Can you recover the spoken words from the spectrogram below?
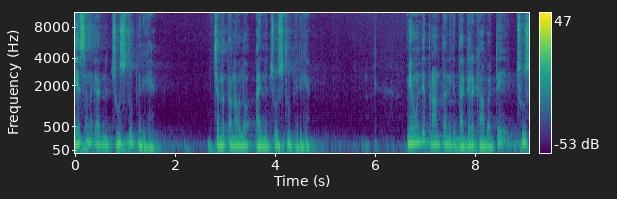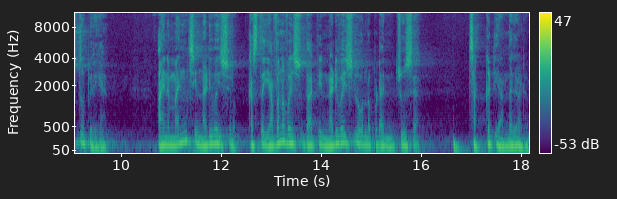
ఏసన్న గారిని చూస్తూ పెరిగాను చిన్నతనంలో ఆయన్ని చూస్తూ పెరిగా. మేము ఉండే ప్రాంతానికి దగ్గర కాబట్టి చూస్తూ పెరిగా. ఆయన మంచి నడి వయసులో కాస్త యవన వయసు దాటి నడి వయసులో ఉన్నప్పుడు ఆయన చూశా. చక్కటి అందగాడు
